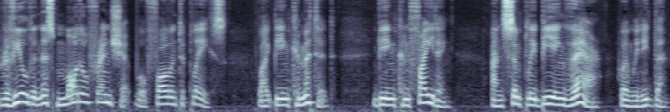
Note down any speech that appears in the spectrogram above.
revealed in this model friendship will fall into place, like being committed, being confiding, and simply being there when we need them.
